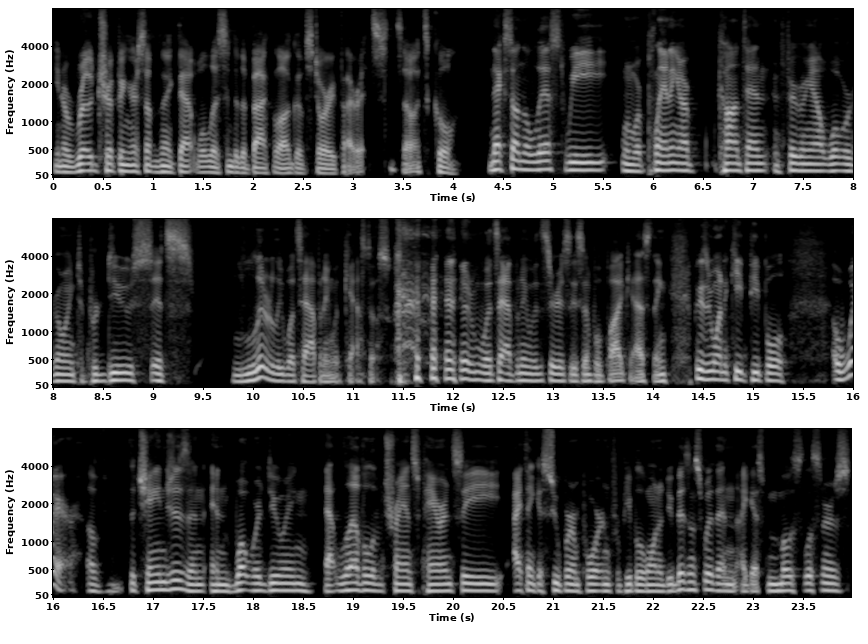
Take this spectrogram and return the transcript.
you know road tripping or something like that, we'll listen to the backlog of Story Pirates. So it's cool. Next on the list, we when we're planning our content and figuring out what we're going to produce, it's literally what's happening with Castos and what's happening with Seriously Simple podcasting because we want to keep people aware of the changes and, and what we're doing. That level of transparency, I think, is super important for people who want to do business with. And I guess most listeners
